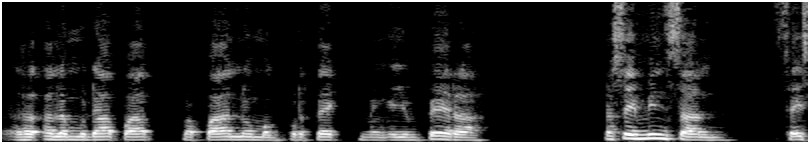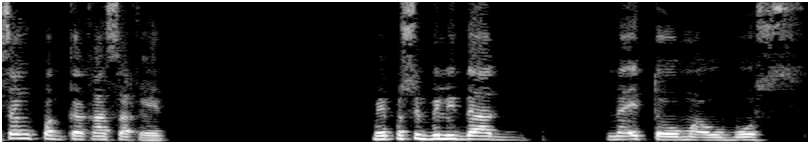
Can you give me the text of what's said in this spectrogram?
A- alam mo dapat paano mag-protect ng iyong pera. Kasi minsan, sa isang pagkakasakit, may posibilidad na ito maubos.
